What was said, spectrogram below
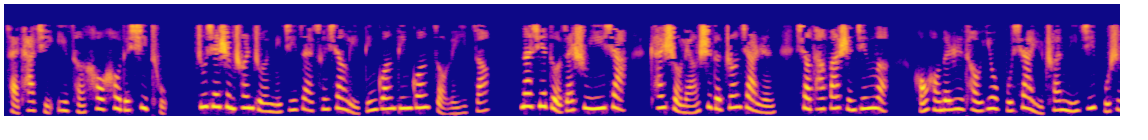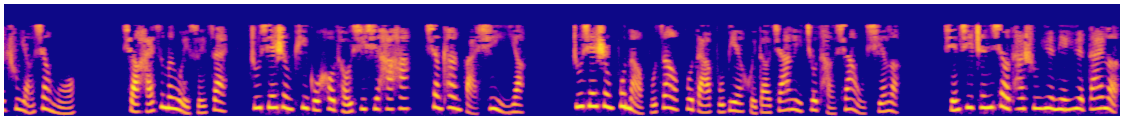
踩踏起一层厚厚的细土。朱先生穿着泥屐在村巷里叮咣叮咣走了一遭，那些躲在树荫下看守粮食的庄稼人笑他发神经了。红红的日头又不下雨，穿泥屐不是出洋相魔。小孩子们尾随在朱先生屁股后头嘻嘻哈哈，像看把戏一样。朱先生不恼不躁，不答不辩，回到家里就躺下午歇了。前妻嗔笑他书越念越呆了，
